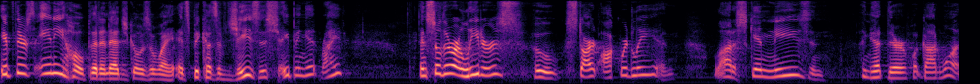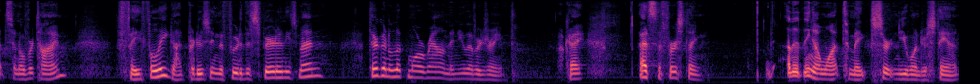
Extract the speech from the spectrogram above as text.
If there's any hope that an edge goes away, it's because of Jesus shaping it, right? And so there are leaders who start awkwardly and a lot of skin knees, and, and yet they're what God wants. And over time, faithfully, God producing the fruit of the Spirit in these men, they're going to look more around than you ever dreamed. Okay? That's the first thing. The other thing I want to make certain you understand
